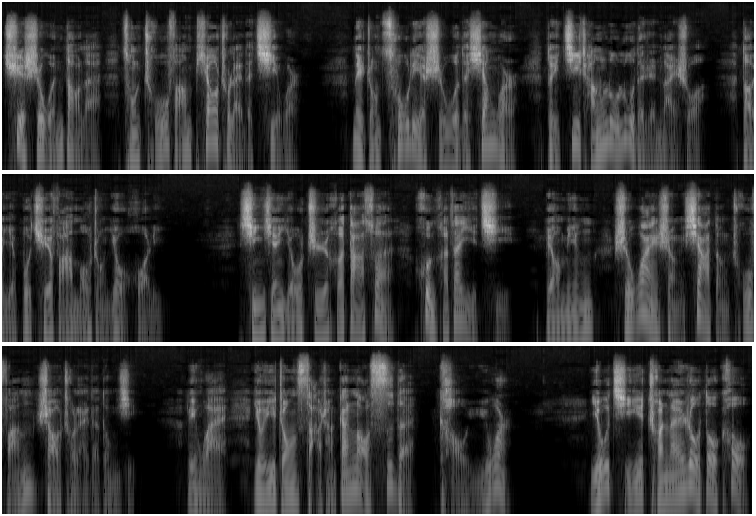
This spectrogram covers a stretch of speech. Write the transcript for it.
确实闻到了从厨房飘出来的气味那种粗劣食物的香味对饥肠辘辘的人来说，倒也不缺乏某种诱惑力。新鲜油脂和大蒜混合在一起，表明是外省下等厨房烧出来的东西。另外，有一种撒上干酪丝的烤鱼味儿，尤其传来肉豆蔻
